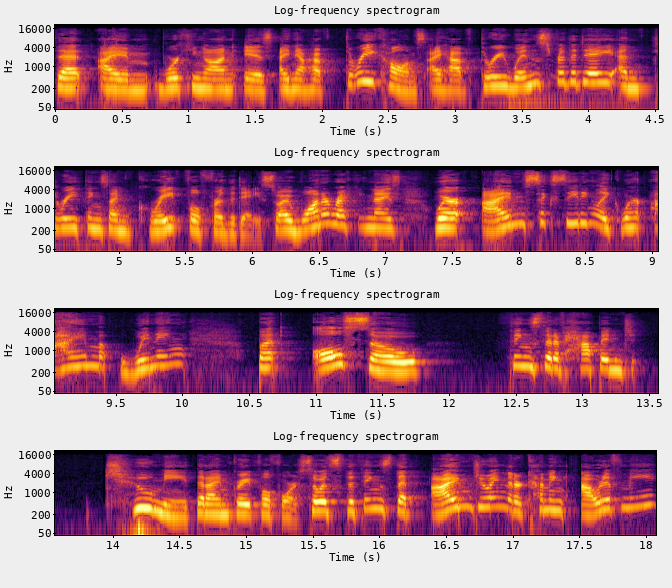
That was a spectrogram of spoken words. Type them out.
that I am working on is I now have three columns. I have three wins for the day and three things I'm grateful for the day. So I want to recognize where I'm succeeding, like where I'm winning, but also things that have happened to me that I'm grateful for. So it's the things that I'm doing that are coming out of me,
